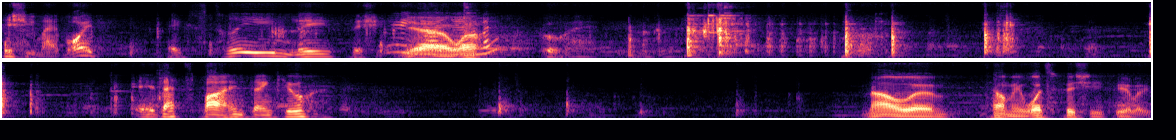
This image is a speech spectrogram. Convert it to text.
fishy, my boy. Extremely fishy. Yeah, well- Oh. Uh, that's fine, thank you. Now, uh, tell me, what's fishy, Felix?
